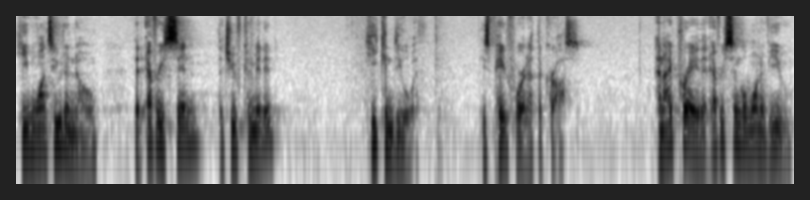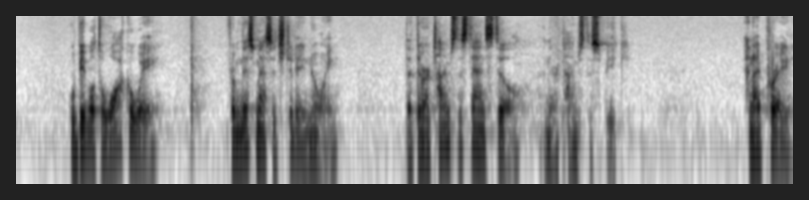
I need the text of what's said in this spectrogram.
He wants you to know that every sin that you've committed, He can deal with. He's paid for it at the cross. And I pray that every single one of you will be able to walk away from this message today knowing that there are times to stand still and there are times to speak. And I pray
